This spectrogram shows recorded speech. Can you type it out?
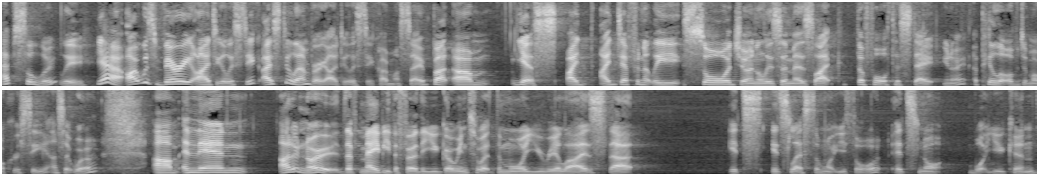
Absolutely. Yeah, I was very idealistic. I still am very idealistic, I must say. But um, yes, I, I definitely saw journalism as like the fourth estate, you know, a pillar of democracy, as it were. Um, and then, I don't know, the, maybe the further you go into it, the more you realize that it's, it's less than what you thought. It's not what you can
